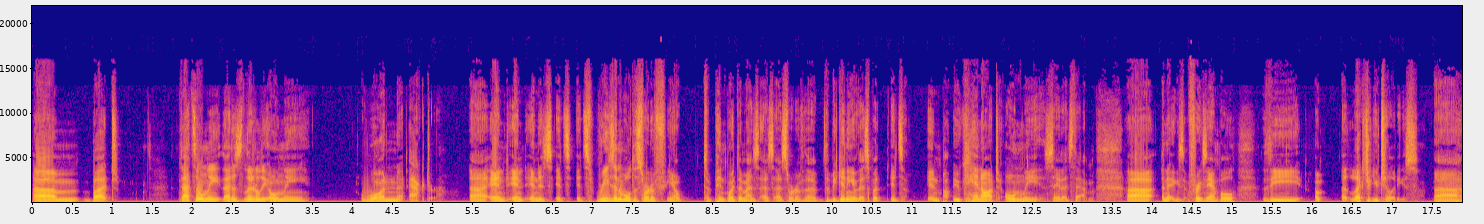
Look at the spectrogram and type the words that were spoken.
um, but that's only that is literally only one actor, uh, and and and it's it's it's reasonable to sort of you know to pinpoint them as, as, as sort of the, the beginning of this, but it's in, you cannot only say that's them. Uh, ex- for example, the uh, electric utilities. Uh,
